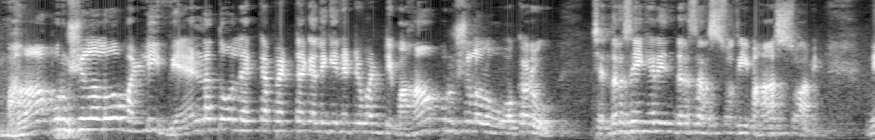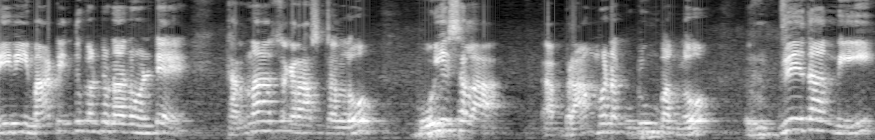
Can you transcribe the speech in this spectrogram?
మహాపురుషులలో మళ్ళీ వేళ్ళతో లెక్క పెట్టగలిగినటువంటి మహాపురుషులలో ఒకరు చంద్రశేఖరేంద్ర సరస్వతి మహాస్వామి. నేను ఈ మాట ఎందుకు అంటున్నాను అంటే కర్ణాటక రాష్ట్రంలో హోయసల బ్రాహ్మణ కుటుంబంలో ఋగ్వేదాన్ని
